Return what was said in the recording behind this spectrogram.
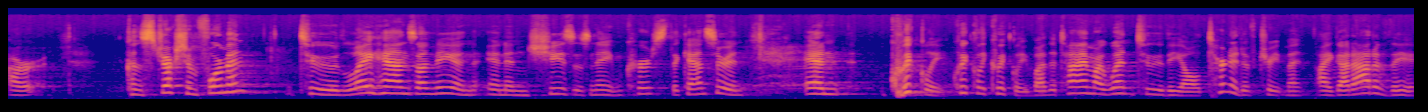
our construction foreman to lay hands on me and, and in Jesus' name curse the cancer. And, and quickly, quickly, quickly, by the time I went to the alternative treatment, I got out of the,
